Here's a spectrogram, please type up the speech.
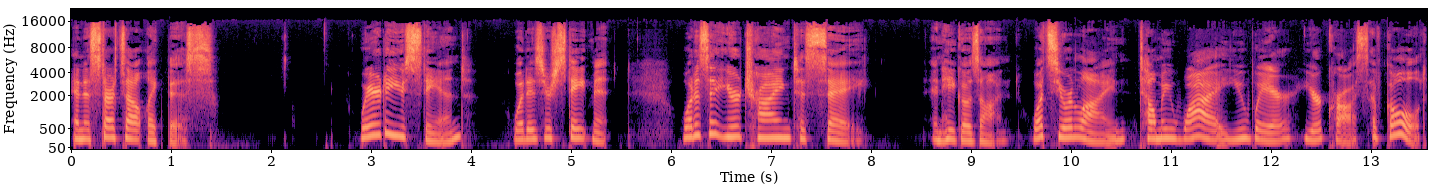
And it starts out like this Where do you stand? What is your statement? What is it you're trying to say? And he goes on What's your line? Tell me why you wear your cross of gold.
